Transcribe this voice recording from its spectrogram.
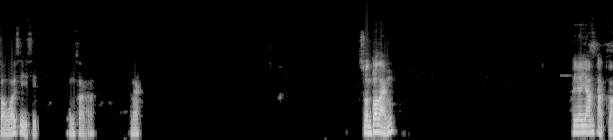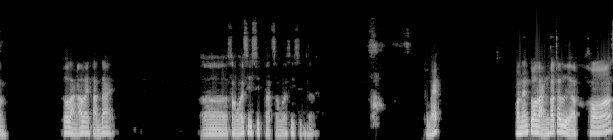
สองร้อยสี่สิบองศา นะ ส่วนตัวหลัง พยายามตัดก่อน ตัวหลังเอาอะไรตัดได้ เอ่อสองร้อยสี่สิบตัดสองร้อยสี่สิบได้ ถูกไหมเพราะนั้นตัวหลังก็จะเหลือ cos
